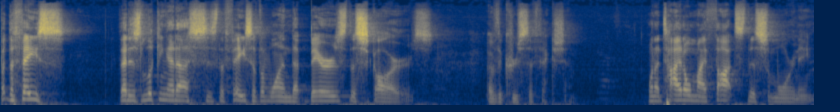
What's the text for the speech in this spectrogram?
But the face that is looking at us is the face of the one that bears the scars of the crucifixion. I want to title my thoughts this morning,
